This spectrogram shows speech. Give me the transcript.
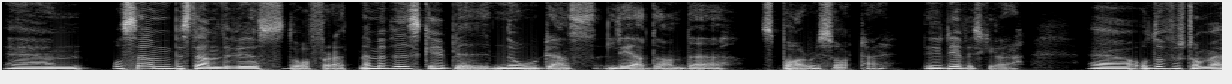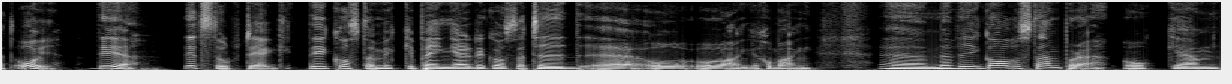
Ehm, och sen bestämde vi oss då för att nej, men vi ska ju bli Nordens ledande sparresort här. Det är det vi ska göra. Eh, och då förstår man att oj, det, det är ett stort steg. Det kostar mycket pengar, det kostar tid eh, och, och, engagemang. Eh, men vi gav oss den på det. Och, ehm,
